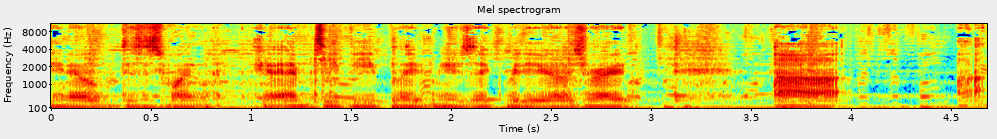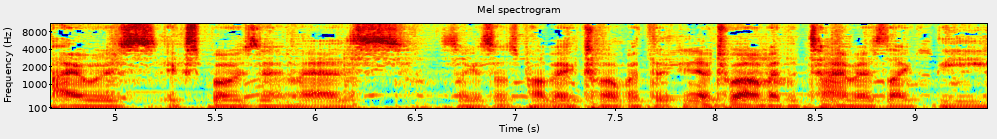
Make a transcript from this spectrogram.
you know, this is when MTV played music videos, right? Uh, I was exposed to him as so I guess I was probably like twelve at the you know twelve at the time as like the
